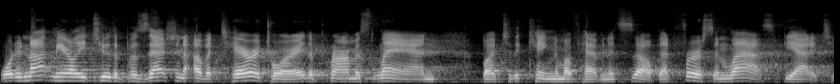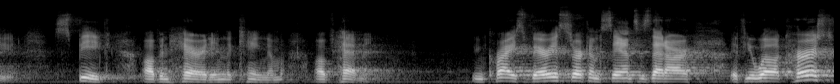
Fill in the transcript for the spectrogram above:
ordered not merely to the possession of a territory, the promised land, but to the kingdom of heaven itself. That first and last beatitude speak of inheriting the kingdom of heaven. In Christ, various circumstances that are, if you will, accursed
